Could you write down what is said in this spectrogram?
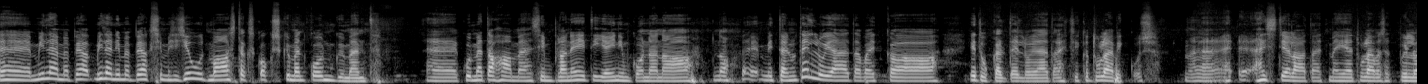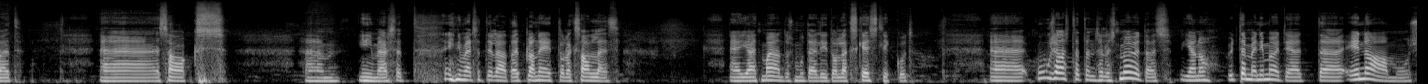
Eh, mille me pea, milleni me peaksime siis jõudma aastaks kakskümmend kolmkümmend eh, kui me tahame siin planeedi ja inimkonnana noh, mitte ainult ellu jääda, vaid ka edukalt ellu jääda, ehk siis ka tulevikus eh, hästi elada, et meie tulevased põlved saaks Ähm, inimväärset, inimväärselt elada, et planeet oleks alles. Äh, ja et majandusmudelid oleks kestlikud. Äh, kuus aastat on sellest möödas ja noh, ütleme niimoodi, et äh, enamus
